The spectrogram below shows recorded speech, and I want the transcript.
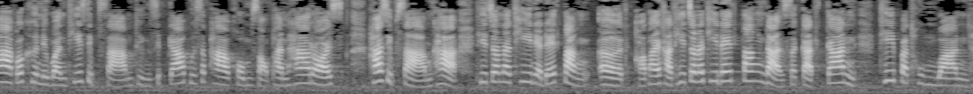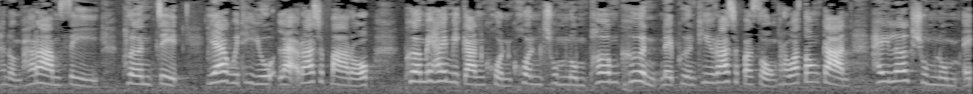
มากก็คือในวันที่ 13 ถึง 19 พฤษภาคม 2553 ค่ะ ที่เจ้าหน้าที่เนี่ยได้ตั้งเอ่อขออภัยค่ะที่เจ้าหน้าที่ได้ตั้งด่านสกัดกั้น ที่ปทุมวัน ถนนพระราม 4 เพลินจิต แยกวิทยุและราชปารภเพื่อไม่ให้มีการขนคนชุมนุมเพิ่มขึ้น ในพื้นที่ราชประสงค์ เพราะว่าต้องการให้เลิกชุมนุมเอ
